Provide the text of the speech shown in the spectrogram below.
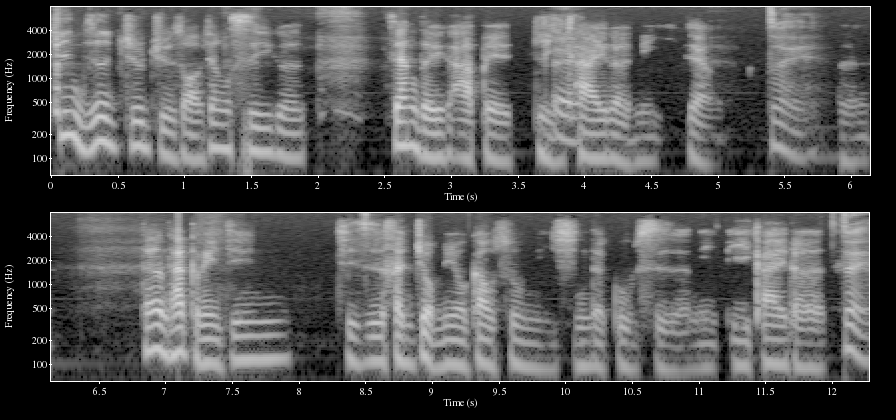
其实你真的就觉得好像是一个这样的一个阿伯离开了你这样。对，嗯，但是他可能已经其实很久没有告诉你新的故事了。你离开的对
